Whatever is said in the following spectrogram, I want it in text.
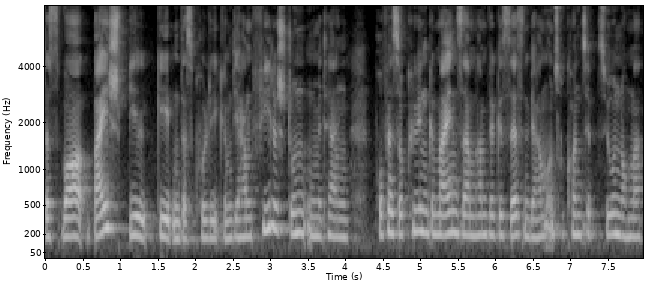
das war beispielgebend, das Kollegium. Die haben viele Stunden mit Herrn Professor Kühn gemeinsam haben wir gesessen. Wir haben unsere Konzeption nochmal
